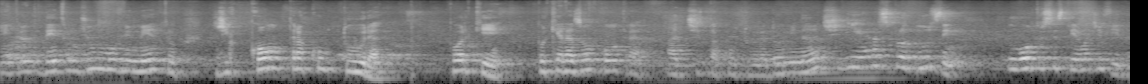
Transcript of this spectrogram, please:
entrando dentro de um movimento de contracultura. Por quê? Porque elas vão contra a dita cultura dominante e elas produzem um outro sistema de vida.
